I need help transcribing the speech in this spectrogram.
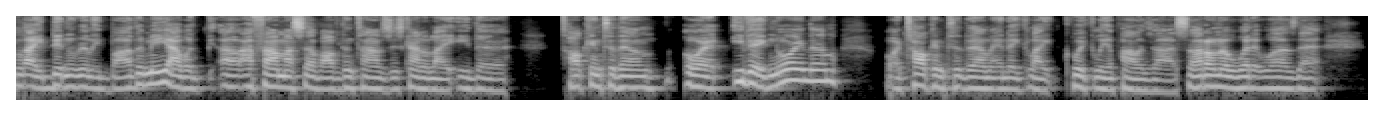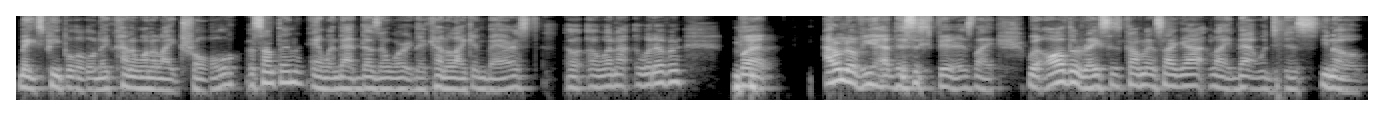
like didn't really bother me. I would uh, I found myself oftentimes just kind of like either talking to them or either ignoring them or talking to them and they like quickly apologize. So I don't know what it was that makes people they kind of want to like troll or something, and when that doesn't work, they're kind of like embarrassed or, or whatnot, or whatever. But I don't know if you had this experience, like with all the racist comments I got, like that would just you know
